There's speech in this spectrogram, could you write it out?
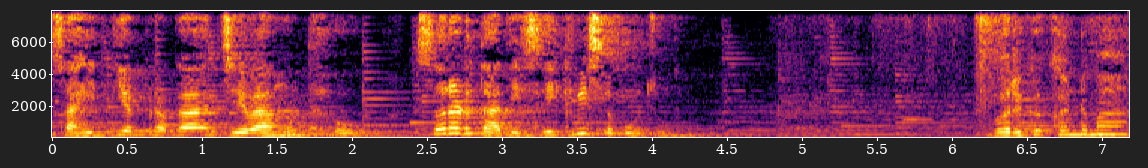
સાહિત્ય પ્રકાર જેવા મુદ્દાઓ સરળતાથી શીખવી શકું છું. વર્ગખંડમાં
